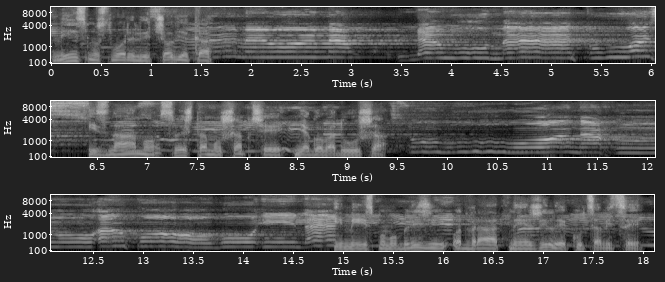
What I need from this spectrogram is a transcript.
mi smo stvorili čovjeka i znamo sve šta mu šapće njegova duša. I mi smo mu bliži od vratne žile kucavice.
